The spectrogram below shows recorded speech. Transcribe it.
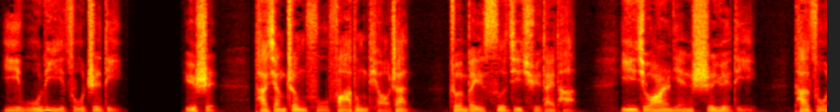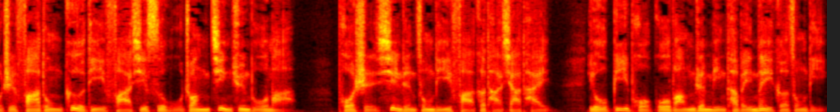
已无立足之地。于是，他向政府发动挑战，准备伺机取代他。一九二年十月底，他组织发动各地法西斯武装进军罗马，迫使现任总理法克塔下台，又逼迫国王任命他为内阁总理，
